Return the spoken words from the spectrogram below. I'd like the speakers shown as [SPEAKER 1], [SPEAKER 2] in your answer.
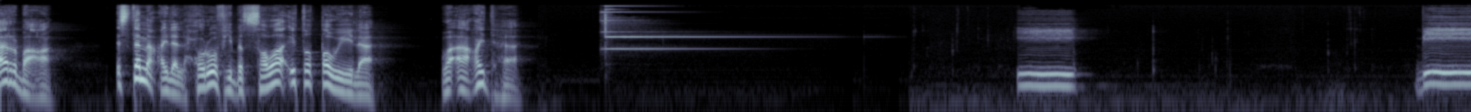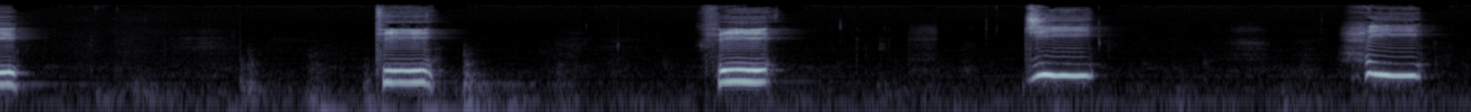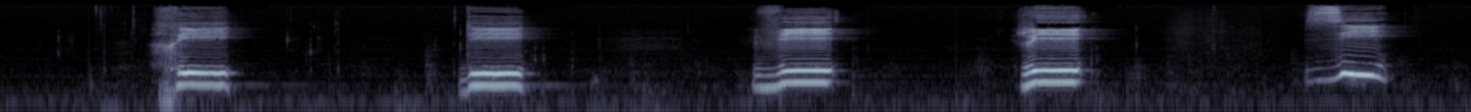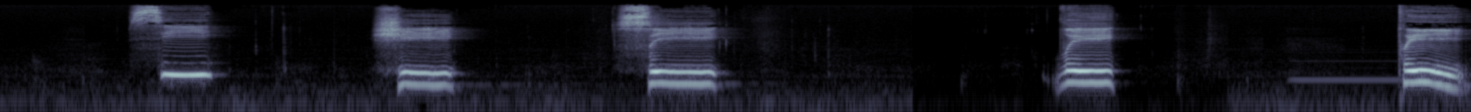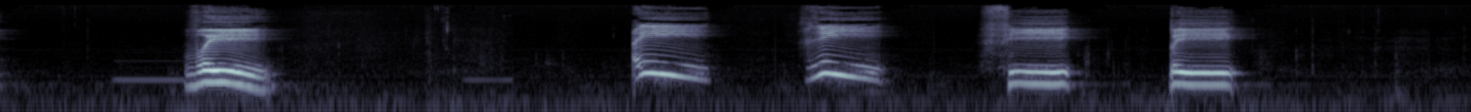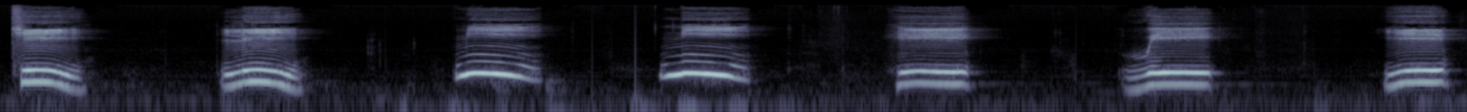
[SPEAKER 1] أربعة. استمع إلى الحروف بالصوائط الطويلة وأعدها.
[SPEAKER 2] E B
[SPEAKER 3] T F
[SPEAKER 4] G حي.
[SPEAKER 2] Tri, Di,
[SPEAKER 3] Vi, Ri,
[SPEAKER 4] Zi, Si,
[SPEAKER 2] She, Si, Li,
[SPEAKER 3] Plee. Lee.
[SPEAKER 4] Ri. Ri.
[SPEAKER 2] Fi. Ri.
[SPEAKER 3] Ki. Li.
[SPEAKER 4] Mi. Ni.
[SPEAKER 2] He. We.
[SPEAKER 3] Yi.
